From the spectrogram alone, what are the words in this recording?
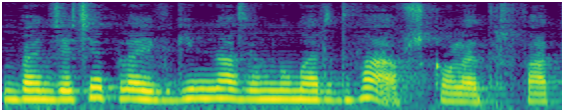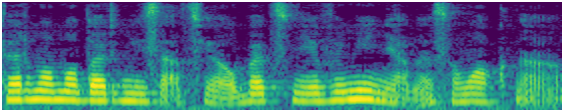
Będzie cieplej w gimnazjum nr 2. W szkole trwa termomodernizacja. Obecnie wymieniane są okna.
